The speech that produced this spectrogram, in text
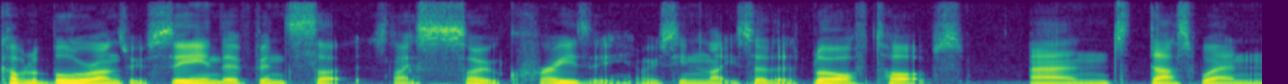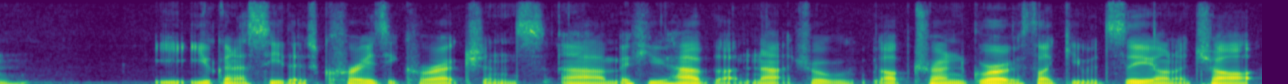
couple of bull runs we've seen, they've been so, like so crazy. And we've seen, like you said, those blow off tops, and that's when you're going to see those crazy corrections. Um, if you have that natural uptrend growth, like you would see on a chart,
